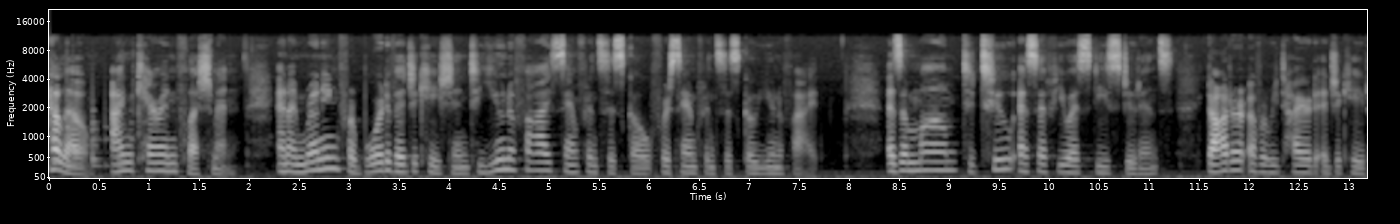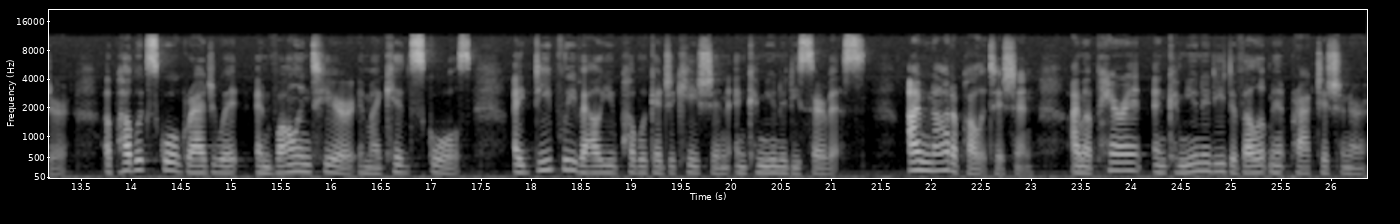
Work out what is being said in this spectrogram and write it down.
Hello, I'm Karen Fleshman, and I'm running for Board of Education to unify San Francisco for San Francisco Unified. As a mom to two SFUSD students, daughter of a retired educator, a public school graduate, and volunteer in my kids' schools, I deeply value public education and community service. I'm not a politician. I'm a parent and community development practitioner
